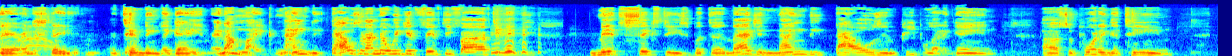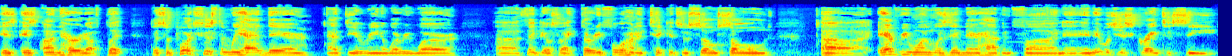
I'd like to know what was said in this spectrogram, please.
there in the stadium attending the game, and I'm like ninety thousand. I know we get fifty five to maybe mid sixties, but to imagine ninety thousand people at a game uh, supporting a team is is unheard of. But the support system we had there at the arena where we were, uh, I think it was like thirty four hundred tickets or so sold uh, everyone was in there having fun, and, and it was just great to see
